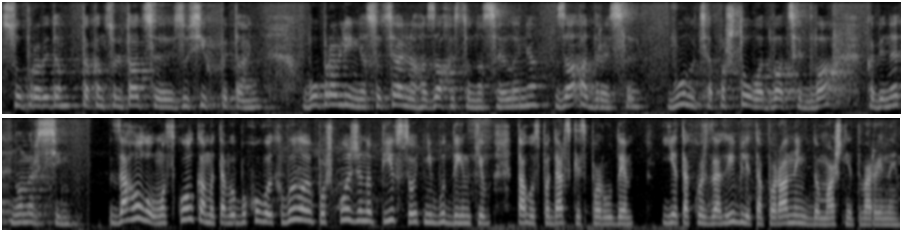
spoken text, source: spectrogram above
супровідом та консультацією з усіх питань в управління соціального захисту населення за адресою вулиця Поштова, 22, кабінет номер 7. Загалом осколками та вибуховою хвилою пошкоджено півсотні будинків та господарські споруди. Є також загиблі та поранені домашні тварини.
